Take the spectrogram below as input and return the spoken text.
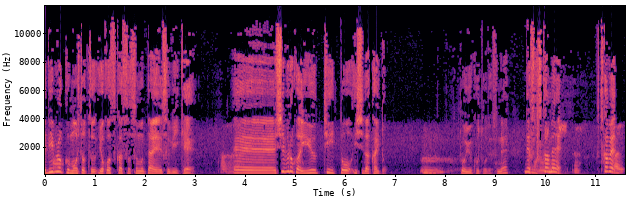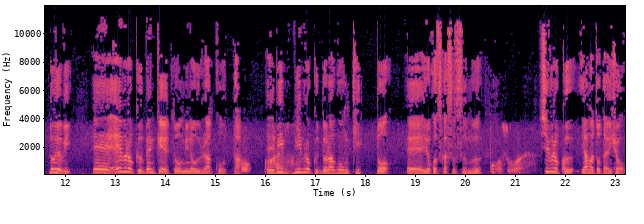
ー B ブロックもう一つ横須賀進対 SBK、えー C ブロックは UT と石田海斗うん。ということですね。で、2日目、2日目、はい。土曜日、えー A ブロック、弁慶と箕浦幸太、えー B, B ブロック、ドラゴンキッド、えー横須賀進。む、おすごい。C ブロック、大和代表、うん。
